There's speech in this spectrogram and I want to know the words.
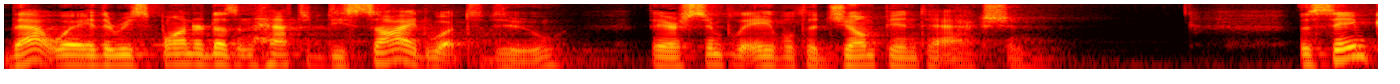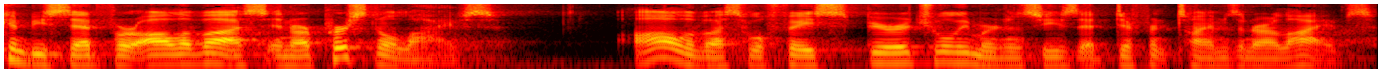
That way, the responder doesn't have to decide what to do, they are simply able to jump into action. The same can be said for all of us in our personal lives. All of us will face spiritual emergencies at different times in our lives.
